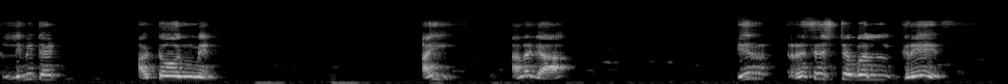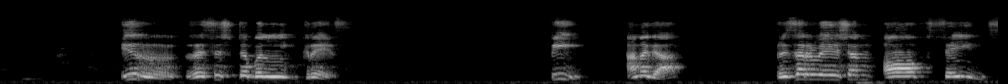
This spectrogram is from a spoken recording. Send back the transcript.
limited atonement I అనగా irresistible grace irresistible grace P అనగా preservation of saints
